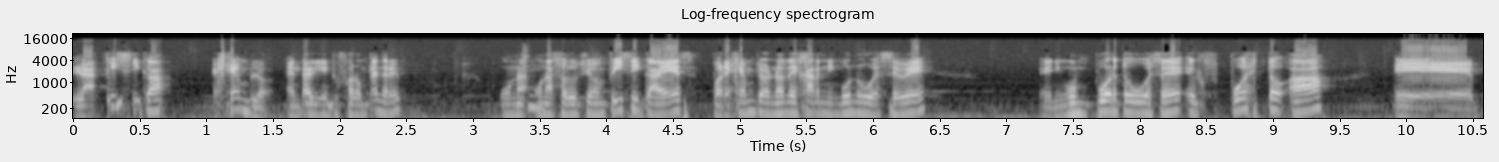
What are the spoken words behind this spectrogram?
la física, ejemplo, entrar y enchufar un pendrive. Una, Sí. una solución física es, por ejemplo, no dejar ningún USB, eh, ningún puerto USB expuesto a eh,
